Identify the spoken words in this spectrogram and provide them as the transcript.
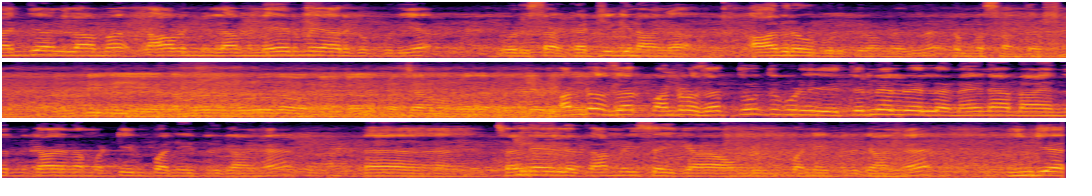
லஞ்சம் இல்லாமல் லாபம் இல்லாமல் நேர்மையாக இருக்கக்கூடிய ஒரு ச கட்சிக்கு நாங்கள் ஆதரவு கொடுக்குறோங்கிறதுல ரொம்ப சந்தோஷம் பண்ணுறோம் சார் பண்ணுறோம் சார். தூத்துக்குடி திருநெல்வேலியில் நயினார் நாயந்திரனுக்காக நம்ம டீம் பண்ணிகிட்ருக்காங்க சென்னையில் தமிழிசைக்காக அவங்களுக்கு பண்ணிகிட்ருக்காங்க இங்கே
